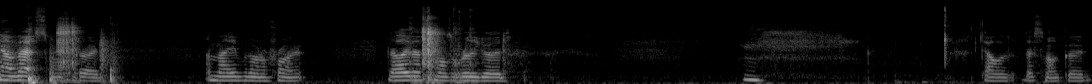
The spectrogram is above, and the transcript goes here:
Now that smells good. I'm not even going to front. Now like that smells really good. Mm. That was that smelled good.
